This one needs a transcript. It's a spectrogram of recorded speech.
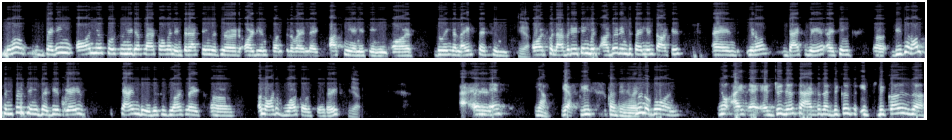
you know, getting on your social media platform and interacting with your audience once in a while, like ask me anything or doing a live session Yeah. or collaborating with other independent artists. And, you know, that way, I think uh, these are all simple things that these guys can do. This is not like uh, a lot of work also, right? Yeah. And, And- and yeah, yeah. Please continue. No, no, go on. No, I, I and to just add to that because it's because uh,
